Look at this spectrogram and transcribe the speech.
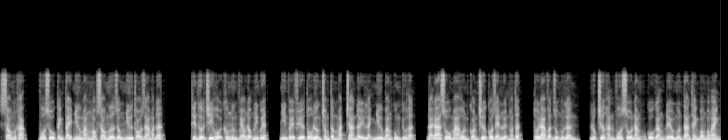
sau một khắc, vô số cánh tay như măng mọc sau mưa giống như thò ra mặt đất. Thiên thừa chi hội không ngừng véo động linh quyết nhìn về phía tô đường trong tầm mắt tràn đầy lạnh như băng cùng cựu hận, đại đa số ma hồn còn chưa có rèn luyện hoàn tất, tối đa vận dụng một lần, lúc trước hắn vô số năm cố gắng đều muốn tan thành bong bóng ảnh,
